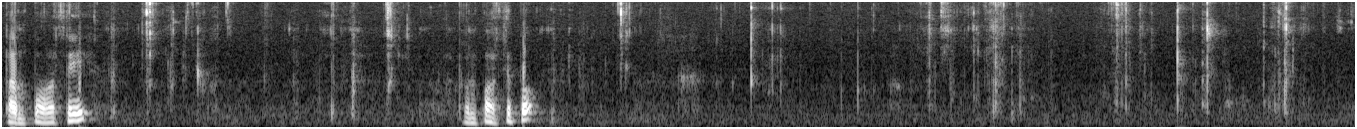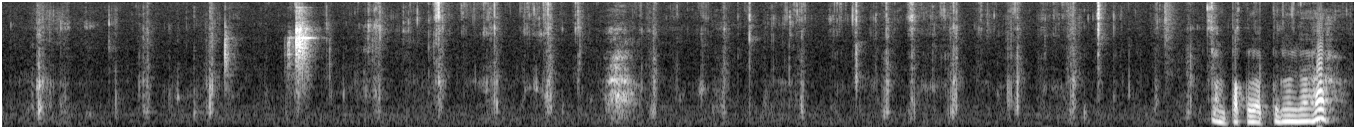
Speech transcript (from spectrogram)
Pamporti. Pamporti po. Ang paklap ko na lahat.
